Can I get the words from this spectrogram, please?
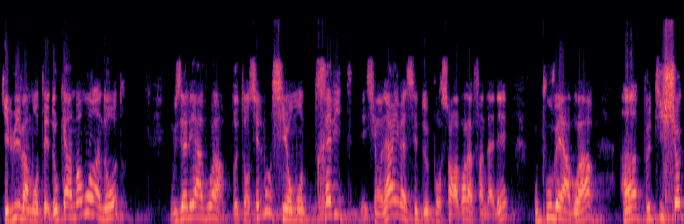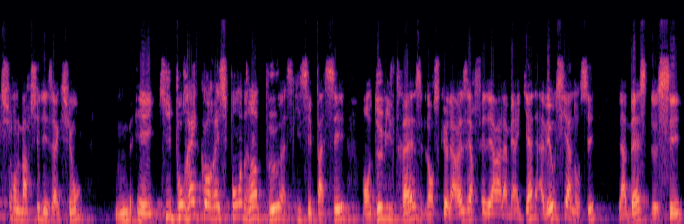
qui lui va monter. Donc à un moment ou à un autre, vous allez avoir potentiellement, si on monte très vite et si on arrive à ces 2% avant la fin de l'année, vous pouvez avoir un petit choc sur le marché des actions et qui pourrait correspondre un peu à ce qui s'est passé en 2013 lorsque la Réserve fédérale américaine avait aussi annoncé la baisse de ses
